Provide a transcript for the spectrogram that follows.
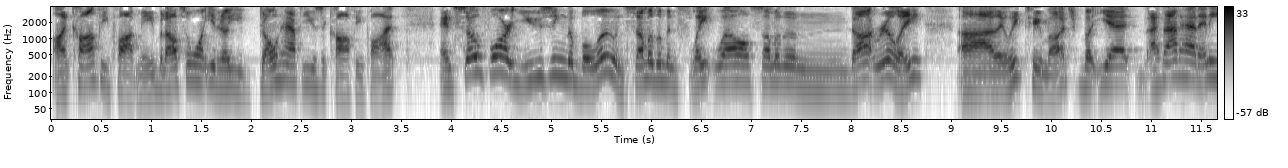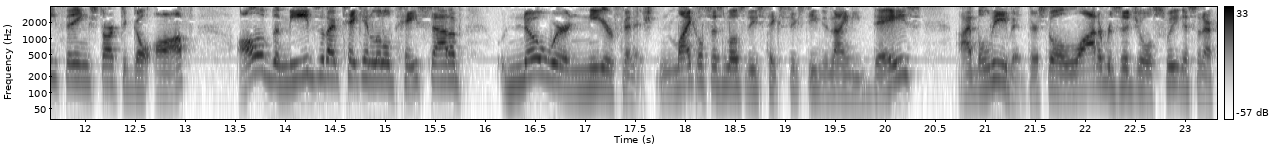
on coffee pot mead, but I also want you to know you don't have to use a coffee pot. And so far, using the balloons, some of them inflate well, some of them not really. Uh, they leak too much, but yet I've not had anything start to go off. All of the meads that I've taken little tastes out of, nowhere near finished. Michael says most of these take 60 to 90 days. I believe it. There's still a lot of residual sweetness in there.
